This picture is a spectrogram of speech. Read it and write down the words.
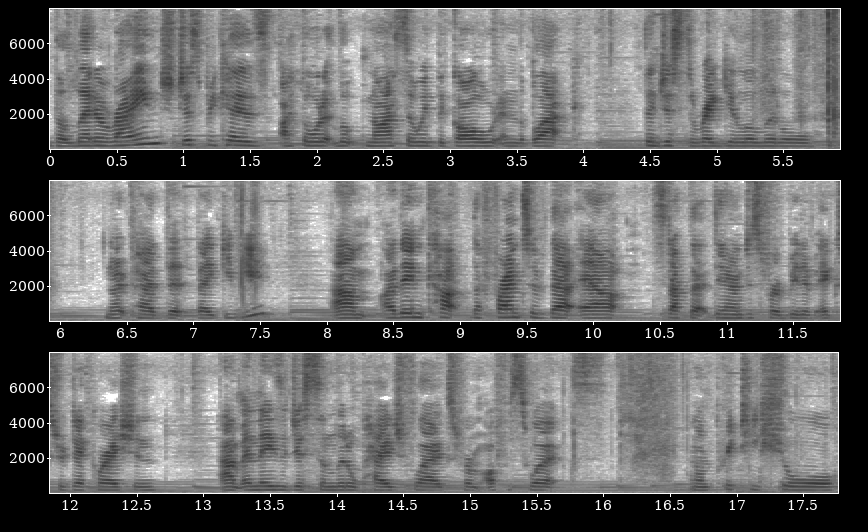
the letter range just because I thought it looked nicer with the gold and the black than just the regular little notepad that they give you. Um, I then cut the front of that out, stuck that down just for a bit of extra decoration. Um, and these are just some little page flags from Officeworks. And I'm pretty sure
